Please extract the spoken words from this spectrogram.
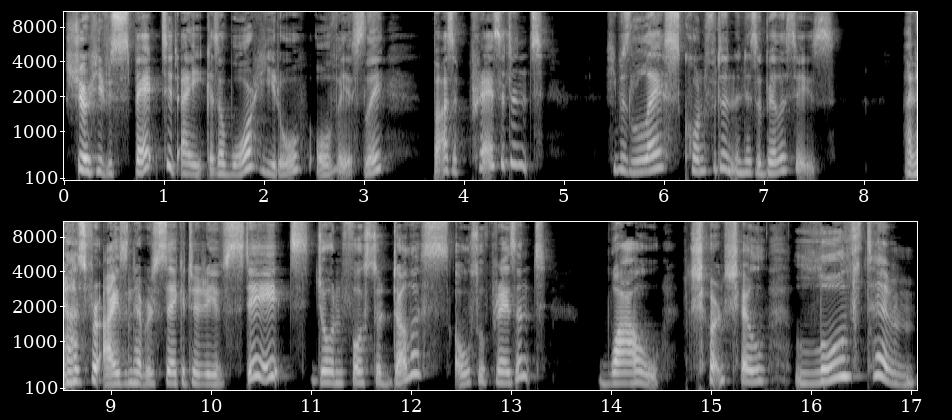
Sure, he respected Ike as a war hero, obviously, but as a president, he was less confident in his abilities. And as for Eisenhower's Secretary of State, John Foster Dulles, also present, wow, Churchill loathed him.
